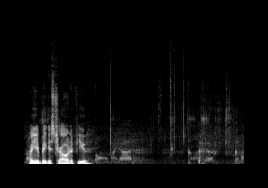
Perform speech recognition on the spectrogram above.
Probably your biggest trout if you Oh my god. Come on, dude. Come on,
